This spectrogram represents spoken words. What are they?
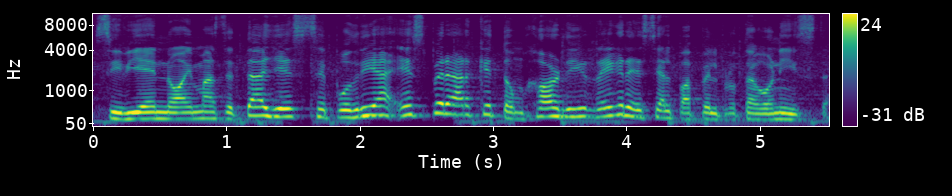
Si bien no hay más detalles, se podría esperar que Tom Hardy regrese al papel protagonista.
